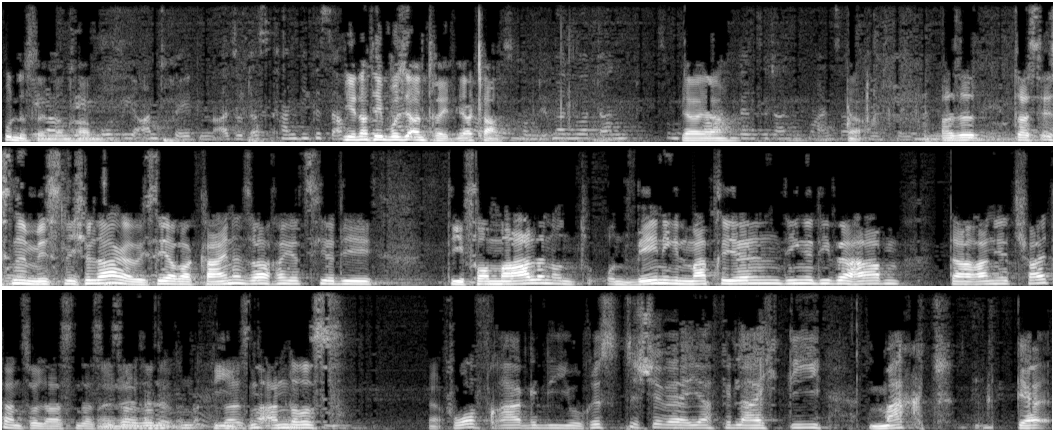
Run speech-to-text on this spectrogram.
Bundesländern Je nachdem, haben. wo Sie antreten. Also das kann, wie gesagt, Je nachdem, wo Sie antreten, ja, klar. Das kommt immer nur dann zum Ja, ja. Wenn Sie dann gemeinsam antreten. Also das ist eine missliche Lage. Ich sehe aber keine Sache jetzt hier, die, die formalen und, und wenigen materiellen Dinge, die wir haben, daran jetzt scheitern zu lassen. Das ist also ein, das ist ein anderes. Vorfrage, die juristische, wäre ja vielleicht die Macht der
